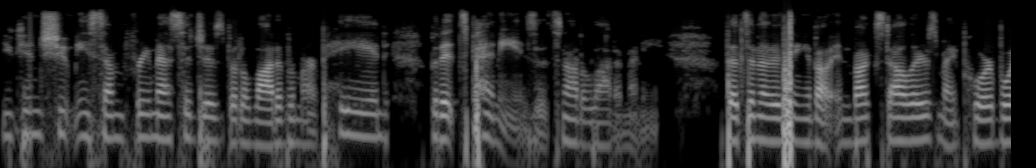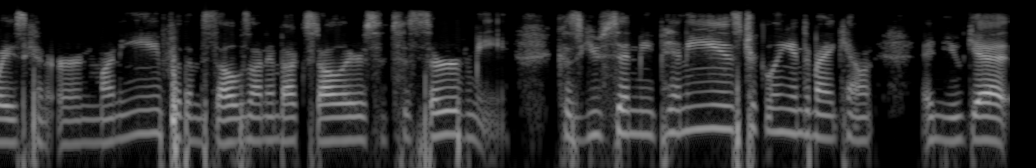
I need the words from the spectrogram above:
you can shoot me some free messages, but a lot of them are paid, but it's pennies. It's not a lot of money. That's another thing about inbox dollars. My poor boys can earn money for themselves on inbox dollars to serve me because you send me pennies trickling into my account and you get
